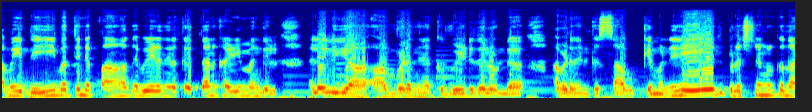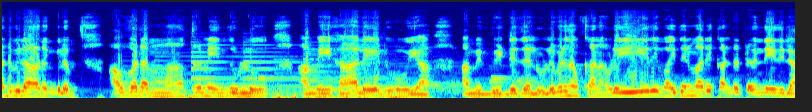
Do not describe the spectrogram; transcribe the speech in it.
അമ്മ ഈ ദൈവത്തിന്റെ പാതവീട് നിനക്ക് എത്താൻ കഴിയുമെങ്കിൽ അല്ലിയ അവിടെ നിനക്ക് വിടുതലുണ്ട് അവിടെ നിനക്ക് സൗഖ്യമുണ്ട്. ഏത് പ്രശ്നങ്ങൾക്ക് നടുവിലാണെങ്കിലും അവിടെ മാത്രമേ എന്തുള്ളൂ. അമ്മ ഹാലേ ലൂയ അമ്മ വിടുതലുള്ളൂ. ഇവിടെ നമുക്ക് കാണാം അവിടെ ഏറെ വൈദ്യന്മാരെ കണ്ടിട്ട് എന്ത് ചെയ്തില്ല.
